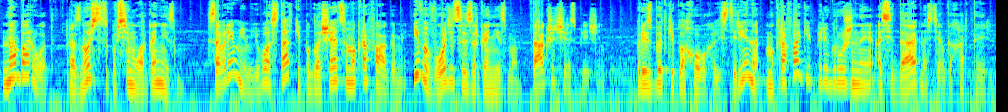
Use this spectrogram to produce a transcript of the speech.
наоборот, разносится по всему организму. Со временем его остатки поглощаются макрофагами и выводятся из организма, также через печень. При избытке плохого холестерина макрофаги, перегруженные, оседают на стенках артерий.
